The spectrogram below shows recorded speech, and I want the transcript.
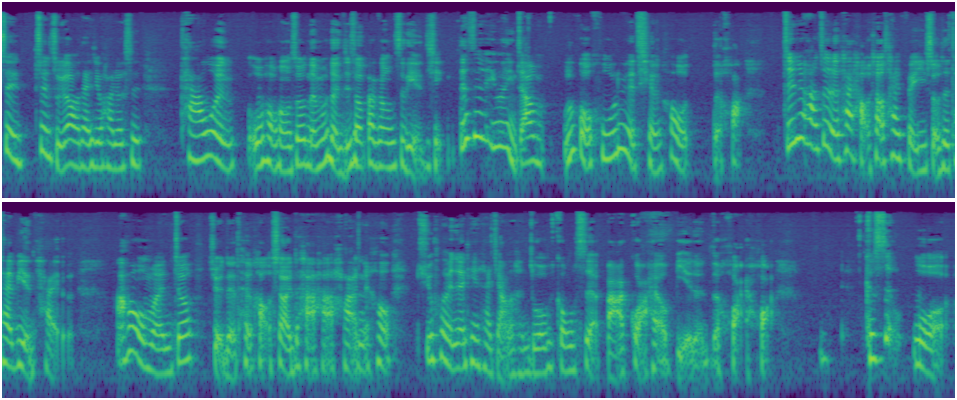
最最主要的那句话，就是他问我朋友说能不能接受办公室恋情。但是因为你知道，如果忽略前后的话，这句话真的太好笑、太匪夷所思、太变态了。然后我们就觉得很好笑，就哈哈哈。然后聚会那天还讲了很多公司的八卦，还有别人的坏话。可是我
